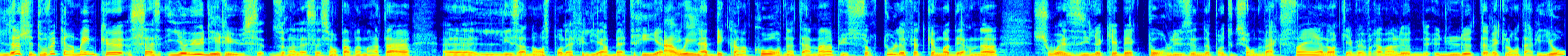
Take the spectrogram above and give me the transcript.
là, j'ai trouvé quand même que ça, il y a eu des réussites durant la session parlementaire. Euh, les annonces pour la filière batterie à, Ah Bé- oui. à Bécancour notamment, puis surtout le fait que Moderna choisit le Québec pour l'usine de production de vaccins, alors qu'il y avait vraiment le- une, lutte avec l'Ontario.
